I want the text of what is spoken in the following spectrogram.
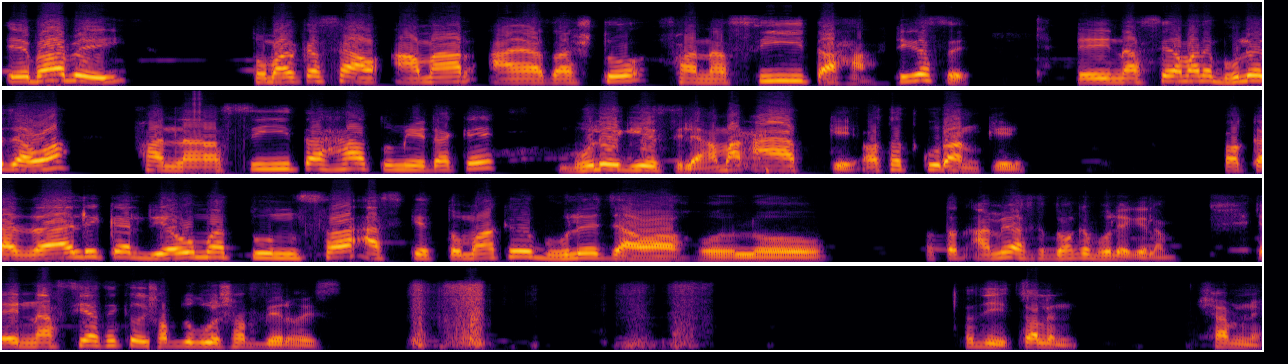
এভাবেই তোমার কাছে আমার আয়াত আসতো, ফানাসিতাহা, ঠিক আছে? এই নাসিয়া মানে ভুলে যাওয়া ফানাসি তাহা তুমি এটাকে ভুলে গিয়েছিলে, আমার আয়াতকে, অর্থাৎ কোরআনকে। কাযালিকা ইয়াউমা তুনসা, আজকে তোমাকে ভুলে যাওয়া হলো। অর্থাৎ আমিও আজকে তোমাকে ভুলে গেলাম। এই নাসিয়া থেকে ওই শব্দগুলো সব বের হয়েছে। জি চলেন সামনে।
